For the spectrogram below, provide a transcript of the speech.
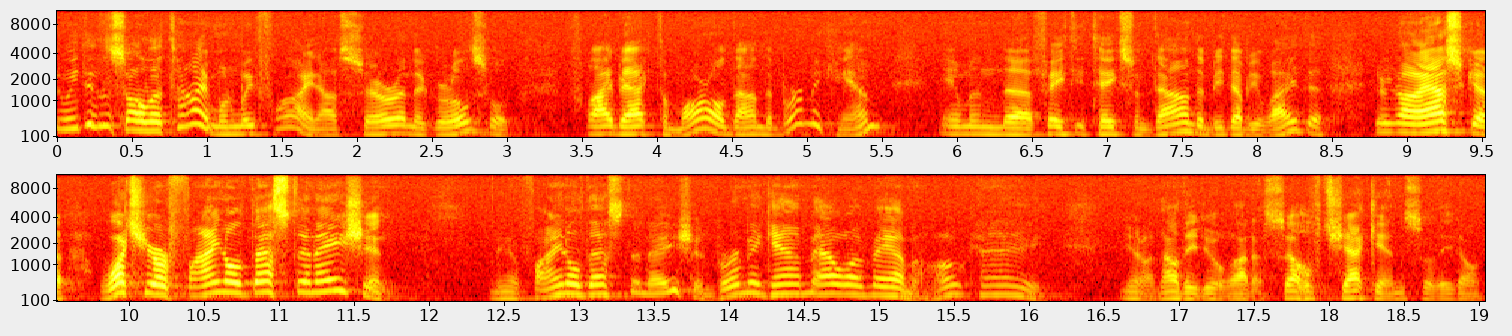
we do this all the time when we fly. Now, Sarah and the girls will fly back tomorrow down to Birmingham, and when uh, Faithy takes them down to BWI, the, they're going to ask, uh, what's your final destination? You know, final destination, Birmingham, Alabama. Okay. You know, now they do a lot of self-check-ins, so they don't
